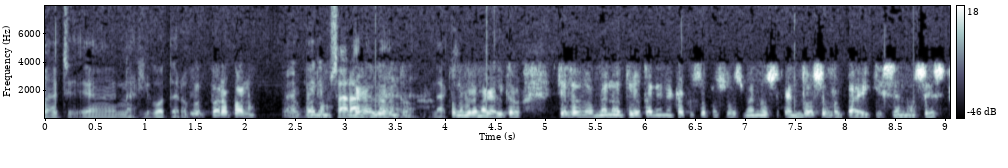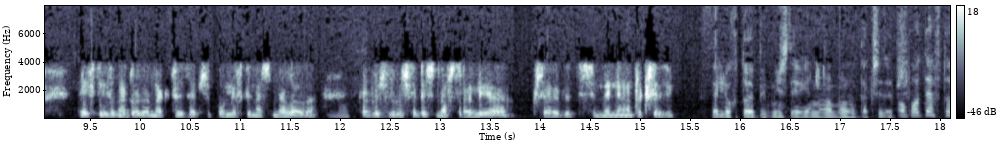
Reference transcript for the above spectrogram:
έτσι. Ε, ναι, λιγότερο. Παραπάνω. Ε, περίπου 40. Μεγαλύτερο ναι, είναι το. ναι, εντάξει. Το νούμερο είναι μεγαλύτερο. Και δεδομένου ότι όταν είναι κάποιος αποσπασμένος εντός Ευρωπαϊκής Ένωσης, έχει τη δυνατότητα να ταξιδέψει πολύ φτηνά στην Ελλάδα. Κάποιος βρίσκεται στην Αυστραλία, ξέρετε τι σημαίνει ένα ταξίδι. Θέλει 8 επιμίσθια για να ταξιδέψει. Οπότε αυτό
